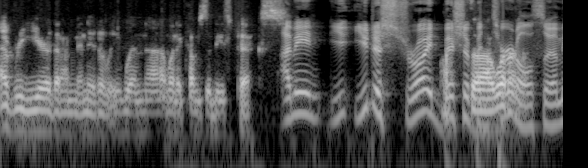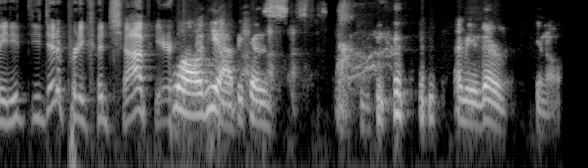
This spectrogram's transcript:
every year that I'm in Italy when uh, when it comes to these picks. I mean, you, you destroyed Bishop uh, and. Turtle, so I mean, you, you did a pretty good job here. Well, yeah, because I mean they're you know,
